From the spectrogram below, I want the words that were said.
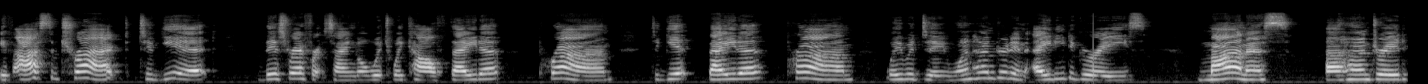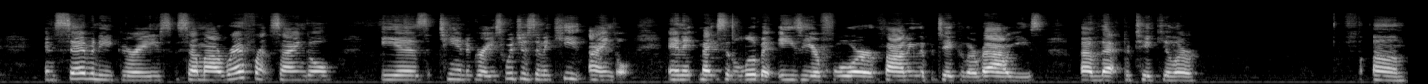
if I subtract to get this reference angle, which we call theta prime, to get theta prime, we would do 180 degrees minus 170 degrees. So my reference angle is 10 degrees, which is an acute angle, and it makes it a little bit easier for finding the particular values of that particular um,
